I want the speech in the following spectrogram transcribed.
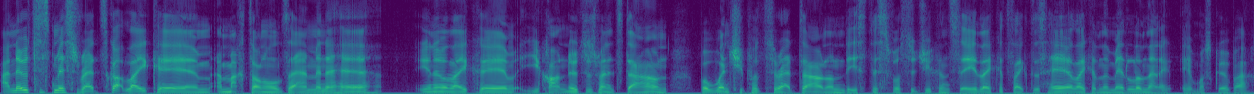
I noticed Miss Red's got like um, a McDonald's M in her hair. You know, like um, you can't notice when it's down, but when she puts her head down on this this footage, you can see like it's like this hair like in the middle, and then it, it must go back.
